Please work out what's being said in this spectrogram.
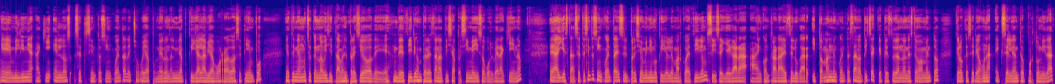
Eh, mi línea aquí en los 750 de hecho voy a poner una línea porque ya la había borrado hace tiempo ya tenía mucho que no visitaba el precio de, Ethereum, pero esta noticia pues sí me hizo volver aquí, ¿no? Eh, ahí está, 750 es el precio mínimo que yo le marco a Ethereum. Si se llegara a encontrar a este lugar y tomando en cuenta esta noticia que te estoy dando en este momento, creo que sería una excelente oportunidad.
